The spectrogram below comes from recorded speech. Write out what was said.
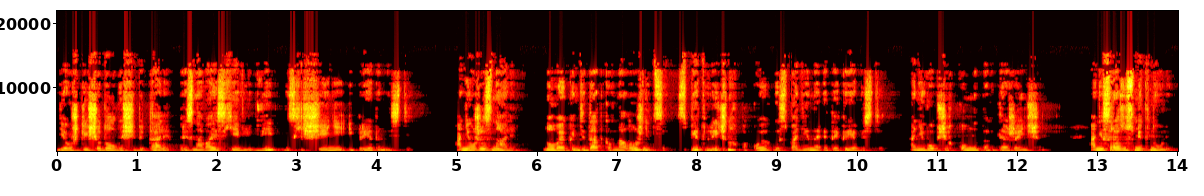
Девушки еще долго щебетали, признаваясь ей в любви, восхищении и преданности. Они уже знали, новая кандидатка в наложницы спит в личных покоях господина этой крепости, а не в общих комнатах для женщин. Они сразу смекнули.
